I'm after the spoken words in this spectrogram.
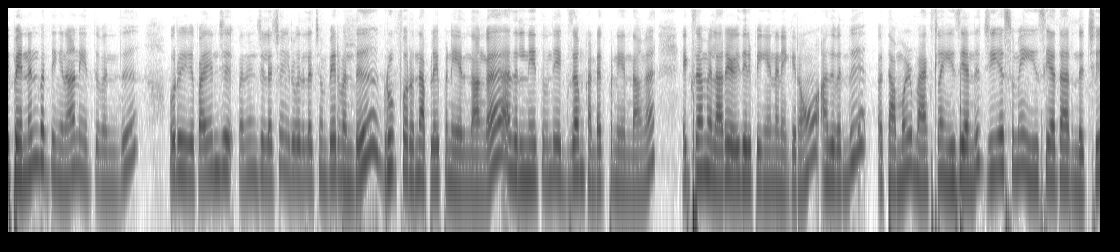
இப்போ என்னென்னு பார்த்தீங்கன்னா நேற்று வந்து ஒரு பதினஞ்சு பதினஞ்சு லட்சம் இருபது லட்சம் பேர் வந்து குரூப் ஃபோர் வந்து அப்ளை பண்ணியிருந்தாங்க. அதில் நேற்று வந்து எக்ஸாம் கண்டக்ட் பண்ணியிருந்தாங்க. எக்ஸாம் எல்லாரும் எழுதியிருப்பீங்கன்னு நினைக்கிறோம். அது வந்து தமிழ் மேக்ஸ்லாம் ஈஸியாக இருந்து ஜிஎஸ்ஸுமே ஈஸியாக தான் இருந்துச்சு.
